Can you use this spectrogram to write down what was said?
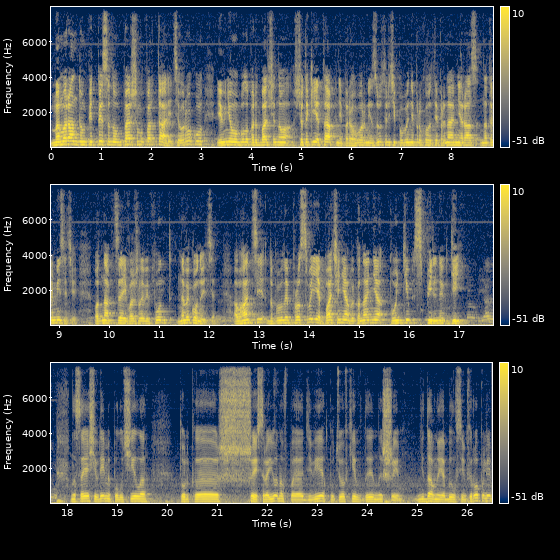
Меморандум підписано в першому кварталі цього року, і в ньому було передбачено, що такі етапні переговорні зустрічі повинні проходити принаймні раз на три місяці. Однак цей важливий пункт не виконується. Афганці доповіли про своє бачення виконання пунктів спільних дій. В настоящее время получила только 6 районов по 2 путевки в ДНШ. Недавно я был в Симферополе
